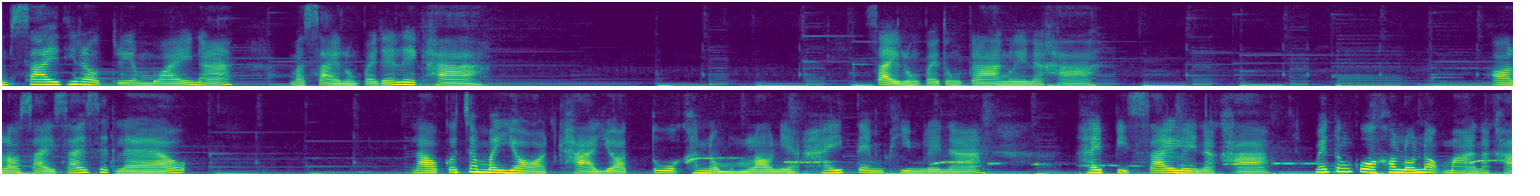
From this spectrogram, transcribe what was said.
ำไส้ที่เราเตรียมไว้นะ มาใส่ลงไปได้เลยค่ะ ใส่ลงไปตรงกลางเลยนะคะ พอเราใส่ไส้เสร็จแล้ว เราก็จะมาหยอดค่ะหยอดตัวขนมของเราเนี่ยให้เต็มพิมพ์เลยนะ ให้ปิดไส้เลยนะคะ ไม่ต้องกลัวเขาล้นออกมานะคะ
